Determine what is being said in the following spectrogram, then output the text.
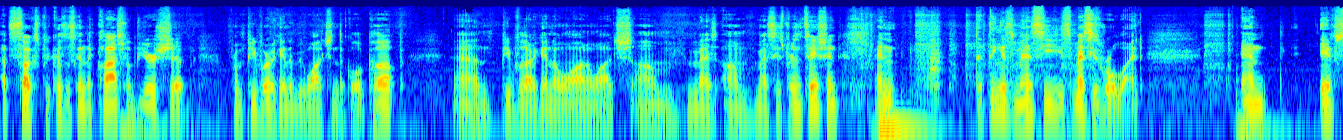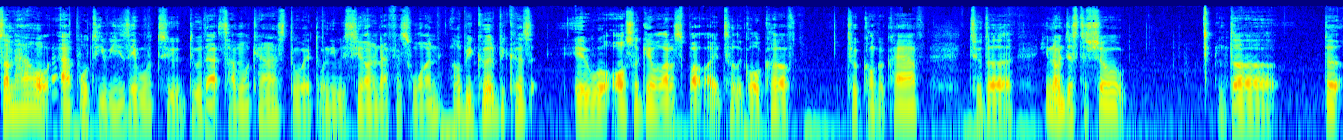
that sucks because it's gonna clash with viewership from people that are gonna be watching the Gold Cup and people that are gonna want to watch um, Mes- um, Messi's presentation. And the thing is, Messi's Messi's worldwide, and if somehow Apple TV is able to do that simulcast with Univision and FS1, it'll be good because it will also give a lot of spotlight to the Gold Cup, to CONCACAF, to the you know just to show the the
